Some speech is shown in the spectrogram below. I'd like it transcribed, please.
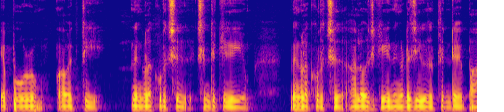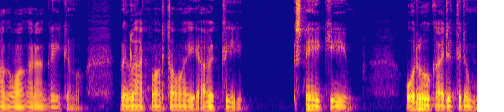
എപ്പോഴും ആ വ്യക്തി നിങ്ങളെക്കുറിച്ച് ചിന്തിക്കുകയും നിങ്ങളെക്കുറിച്ച് ആലോചിക്കുകയും നിങ്ങളുടെ ജീവിതത്തിന്റെ ഭാഗമാകാൻ ആഗ്രഹിക്കുന്നു. നിങ്ങൾ ആത്മാർത്ഥമായി ആ വ്യക്തി സ്നേഹിക്കുകയും ഓരോ കാര്യത്തിനും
